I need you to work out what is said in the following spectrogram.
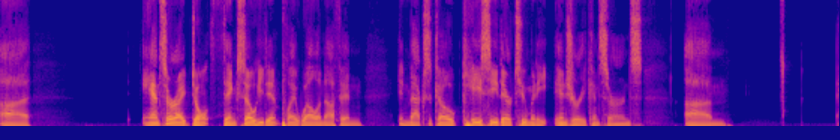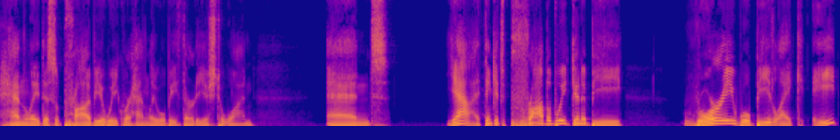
Uh, Ancer, I don't think so. He didn't play well enough in in Mexico. Casey, there are too many injury concerns. Um, Henley, this will probably be a week where Henley will be 30 ish to 1. And yeah, I think it's probably going to be Rory will be like eight,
